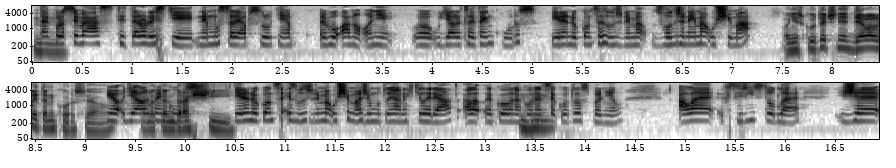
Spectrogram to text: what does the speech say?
Hmm. Tak prosím vás, ty teroristi nemuseli absolutně, nebo ano, oni uh, udělali celý ten kurz, jeden dokonce s odřenýma, s odřenýma ušima, Oni skutečně dělali ten kurz, jo? Jo, dělali ten, ten kurz. dražší. Jeden dokonce i s odřenýma ušima, že mu to nějak nechtěli dát, ale jako nakonec mm-hmm. jako to splnil. Ale chci říct tohle, že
